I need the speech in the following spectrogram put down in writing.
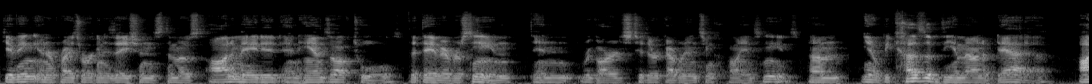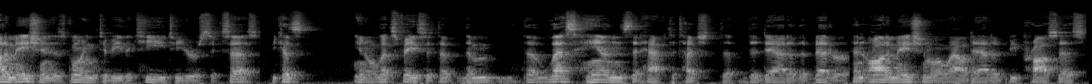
giving enterprise organizations the most automated and hands-off tools that they have ever seen in regards to their governance and compliance needs. Um, you know, because of the amount of data, automation is going to be the key to your success because you know let's face it the, the, the less hands that have to touch the, the data the better. And automation will allow data to be processed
